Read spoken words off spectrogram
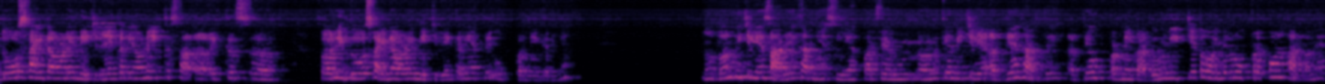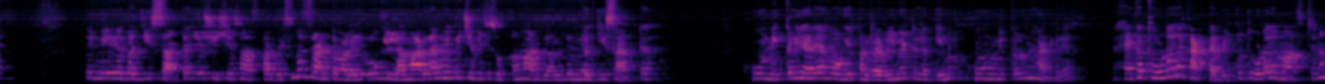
ਦੋ ਸਾਈਡਾਂ ਵਾਲੇ ਨਿਚਲੀਆਂ ਕਰੀਆਂ, ਉਹਨੇ ਇੱਕ ਇੱਕ ਸੌਰੀ ਦੋ ਸਾਈਡਾਂ ਵਾਲੇ ਨਿਚਲੀਆਂ ਕਰੀਆਂ ਤੇ ਉੱਪਰਲੀਆਂ ਕਰੀਆਂ। ਉਹ ਤਾਂ ਨਿਚਲੀਆਂ ਸਾਰੀਆਂ ਕਰਨੀਆਂ ਸੀਗੀਆਂ, ਪਰ ਫਿਰ ਮੈਂ ਉਹਨੂੰ ਕਿਹਾ ਨਿਚਲੀਆਂ ਅੱਧੀਆਂ ਕਰ ਦੇ, ਅੱਧੀਆਂ ਉੱਪਰਲੀਆਂ ਕਰ ਦੇ। ਹੁਣ ਨੀਚੇ ਤਾਂ ਹੋਈ ਨੇ, ਫਿਰ ਉੱਪਰ ਕੌਣ ਕਰ ਲੈਂਦੇ ਆ ਤੇ ਮੇਰੇ ਬੱਜੀ ਸੱਟ ਜੋ ਸ਼ੀਸ਼ੇ ਸਾਫ਼ ਕਰਦੇ ਸੀ ਨਾ ਫਰੰਟ ਵਾਲੇ, ਉਹ ਗਿੱਲਾ ਮਾਰਦਾ ਨਹੀਂ ਮੈਂ ਪਿੱਛੇ ਪਿੱਛੇ ਸੁੱਕਾ ਮਾਰਦੀ ਉਹਨੂੰ ਤੇ ਬੱਜੀ ਸੱਟ। ਖੂਨ ਨਿਕਲ ਹੀ ਆ ਰਿਹਾ, ਹੋ ਗਏ 15-20 ਮਿੰਟ ਲੱਗੇ ਨੂੰ, ਖੂਨ ਨਿਕਲਣ ਨਹੀਂ ਹਟ ਰਿਹਾ। ਹੈਗਾ ਥੋੜਾ ਜਿਹਾ ਕੱਟ ਹੈ, ਬਿਲਕੁਲ ਥੋੜਾ ਜਿਹਾ ਮਾਸ 'ਚ ਨਾ,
